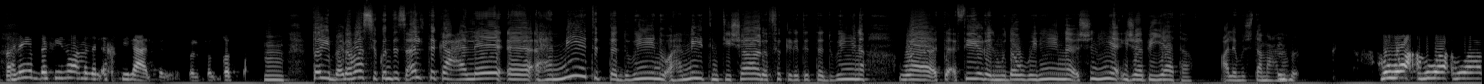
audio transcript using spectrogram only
فهنا يبدأ في نوع من الاختلال في القصة مم. طيب رواسي كنت سألتك على آه، أهمية التدوين وأهمية انتشار فكرة التدوين وتأثير المدونين شن هي إيجابياتها على مجتمعنا مهم. هو هو هو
